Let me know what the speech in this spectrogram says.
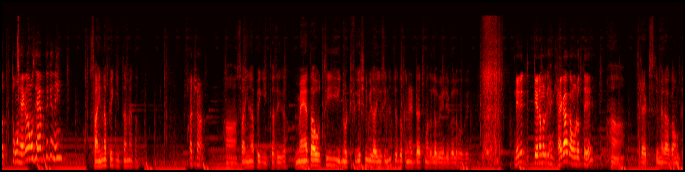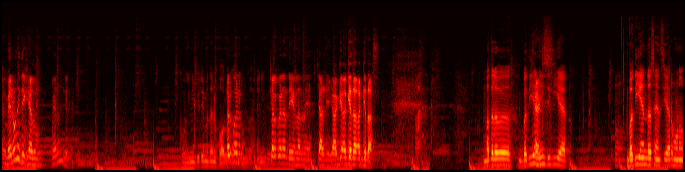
ਉਹ ਤੂੰ ਹੈਗਾ ਉਸ ਐਪ ਤੇ ਕਿ ਨਹੀਂ? ਸਾਈਨ ਅਪ ਹੀ ਕੀਤਾ ਮੈਂ ਤਾਂ। ਅੱਛਾ। ਹਾਂ ਸਾਈਨ ਅਪ ਹੀ ਕੀਤਾ ਸੀਗਾ। ਮੈਂ ਤਾਂ ਉੱਤੀ ਨੋਟੀਫਿਕੇਸ਼ਨ ਵੀ ਲਾਈ ਸੀ ਨਾ ਜਦੋਂ ਕੈਨੇਡਾ 'ਚ ਮਤਲਬ ਅਵੇਲੇਬਲ ਹੋਵੇ। ਨਹੀਂ ਨਹੀਂ ਤੇਰਾ ਮਤਲਬ ਹੈਗਾ ਅਕਾਊਂਟ ਉੱਤੇ? ਹਾਂ ਥ੍ਰੈਡਸ ਤੇ ਮੇਰਾ ਅਕਾਊਂਟ ਹੈ ਮੈਨੂੰ ਨਹੀਂ ਦਿਖਿਆ ਤੂੰ ਮੈਨੂੰ ਨਹੀਂ ਦਿਖਿਆ। ਕੋਈ ਨਹੀਂ ਵੀਰੇ ਮੈਂ ਤੈਨੂੰ ਫੋਲੋ ਕਰ ਲੂੰਗਾ ਐਨੀਵੇ ਚਲ ਕੋਈ ਨਾ ਦੇਖ ਲੈਂਦੇ ਆ ਚੱਲ ਠੀਕ ਅੱਗੇ ਅੱਗੇ ਦ- ਅੱਗੇ ਦੱਸ। ਮਤਲਬ ਵਧੀਆ ਨਹੀਂ। ਸੀਗੀ ਐਪ ਹੂੰ। ਵਧੀਆ ਇਨ ਦਾ ਸੈਂਸ ਯਾਰ ਹੁਣ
